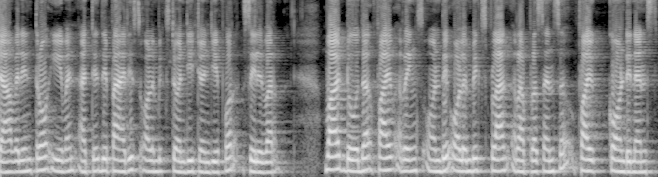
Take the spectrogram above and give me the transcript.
javelin throw event at the Paris Olympics 2024? Silver. What do the five rings on the Olympics flag represents? Five continents.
